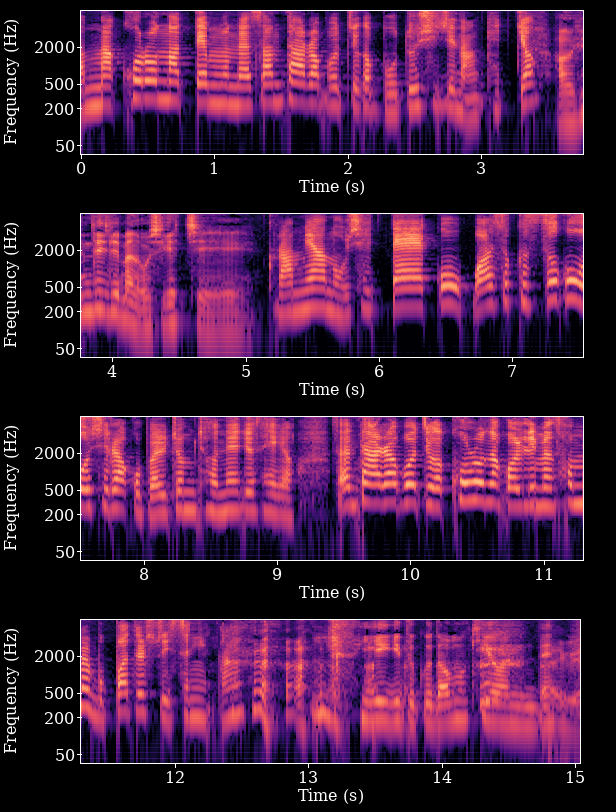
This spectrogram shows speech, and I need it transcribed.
엄마 코로나 때문에 산타 할아버지가 못 오시진 않겠죠? 아, 힘들지만 오시겠지. 그러면 오실 때 꼭 마스크 쓰고 오시라고 말 좀 전해주세요. 산타 할아버지가 코로나 걸리면 선물 못 받을 수 있으니까. 이 얘기 듣고 너무 귀여웠는데. 아이고야.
